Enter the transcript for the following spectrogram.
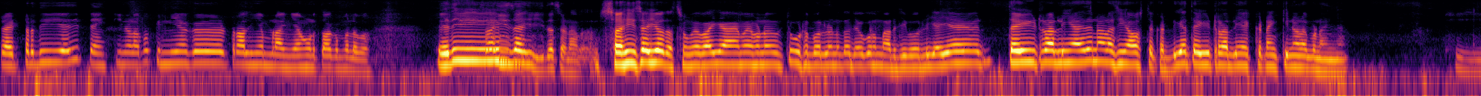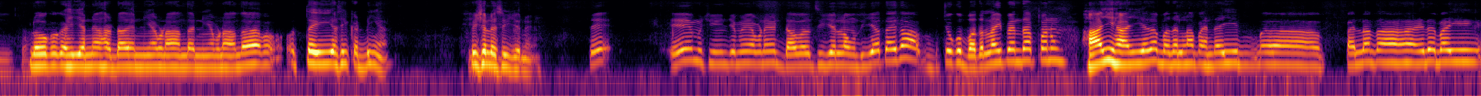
ਟਰੈਕਟਰ ਦੀ ਇਹਦੀ ਟੈਂਕੀ ਨਾਲ ਆਪਾਂ ਕਿੰਨੀਆਂ ਕੁ ਟਰਾਲੀਆਂ ਬਣਾਈਆਂ ਹੁਣ ਤੱਕ ਮਤਲਬ? ਇਹਦੀ ਸਹੀ ਸਹੀ ਦੱਸਣਾ ਸਹੀ ਸਹੀ ਉਹ ਦੱਸੂਗਾ ਬਾਈ ਐਵੇਂ ਹੁਣ ਝੂਠ ਬੋਲਣ ਨੂੰ ਤਾਂ ਜੋ ਕੁਝ ਮਰਜ਼ੀ ਬੋਲੀ ਜਾਈਏ। 23 ਟਰਾਲੀਆਂ ਇਹਦੇ ਨਾਲ ਅਸੀਂ ਆਉਸ ਤੇ ਕੱਢੀਆਂ 23 ਟਰਾਲੀਆਂ ਇੱਕ ਟੈਂਕੀ ਨਾਲ ਬਣਾਈਆਂ। ਠੀਕ ਆ। ਲੋਕ ਕਹੀ ਜਾਂਦੇ ਆ, ਸਾਡਾ ਇੰਨੀਆਂ ਬਣਾਉਂਦਾ ਇੰਨੀਆਂ ਬਣਾਉਂਦਾ 23 ਅਸੀਂ ਕੱਢੀਆਂ ਪਿਛਲੇ ਸੀਜ਼ਨ ਤੇ ਇਹ ਮਸ਼ੀਨ ਜਿਵੇਂ ਆਪਣੇ ਡਬਲ ਸੀਜ਼ਨ ਲਾਉਂਦੀ ਆ ਤਾਂ ਇਹਦਾ ਵਿੱਚੋਂ ਕੋਈ ਬਦਲਣਾ ਹੀ ਪੈਂਦਾ ਆਪਾਂ ਨੂੰ? ਹਾਂ ਜੀ ਹਾਂ ਜੀ ਇਹਦਾ ਬਦਲਣਾ ਪੈਂਦਾ ਜੀ। ਪਹਿਲਾਂ ਤਾਂ ਇਹਦੇ ਬਾਈ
